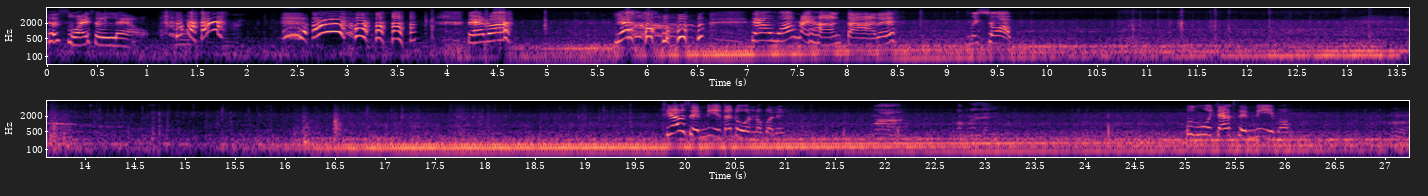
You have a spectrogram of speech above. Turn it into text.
ฉันสวยฉันแล้วแม่นว่าเลี้ยวเลี้ยวมองในหางตาเลยไม่ชอบ เที่ยวเส้ นนี่ตะโดนเราบ่เลยว่าว่าไงเพิ่งงูจักเส้นนี่บ่เออ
